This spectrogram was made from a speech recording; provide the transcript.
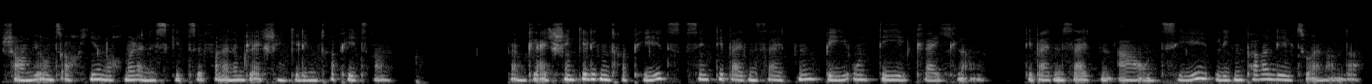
Schauen wir uns auch hier nochmal eine Skizze von einem gleichschenkeligen Trapez an. Beim gleichschenkeligen Trapez sind die beiden Seiten b und d gleich lang. Die beiden Seiten A und C liegen parallel zueinander.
